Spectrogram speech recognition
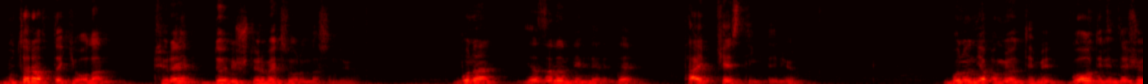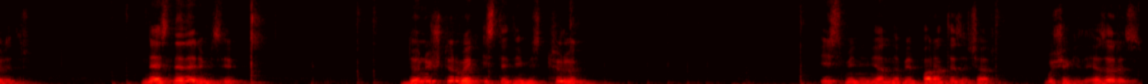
bu taraftaki olan türe dönüştürmek zorundasın diyor. Buna yazılım dillerinde typecasting deniyor. Bunun yapım yöntemi Go dilinde şöyledir. Nesnelerimizi dönüştürmek istediğimiz türün isminin yanına bir parantez açar. Bu şekilde yazarız.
